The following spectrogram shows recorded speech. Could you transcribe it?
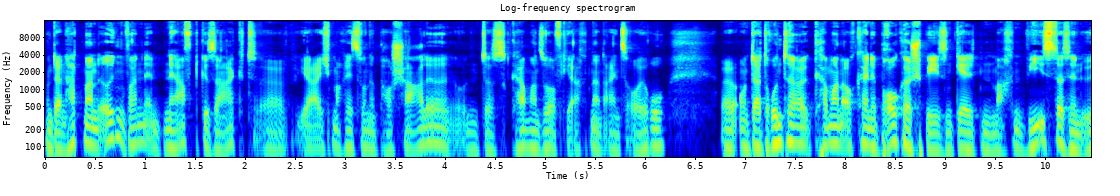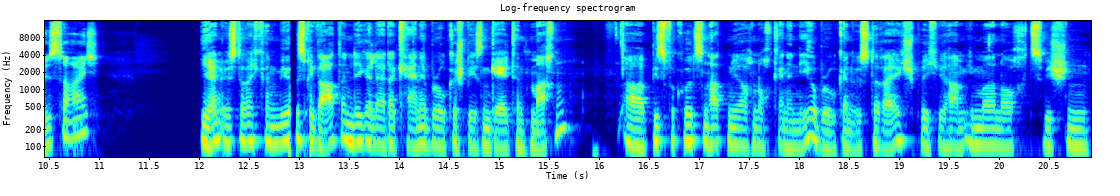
Und dann hat man irgendwann entnervt gesagt, äh, ja, ich mache jetzt so eine Pauschale und das kam man so auf die 801 Euro. Äh, und darunter kann man auch keine Brokerspesen geltend machen. Wie ist das in Österreich? Ja, in Österreich können wir als Privatanleger leider keine Brokerspesen geltend machen. Äh, bis vor kurzem hatten wir auch noch keine Neo-Broker in Österreich, sprich wir haben immer noch zwischen,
